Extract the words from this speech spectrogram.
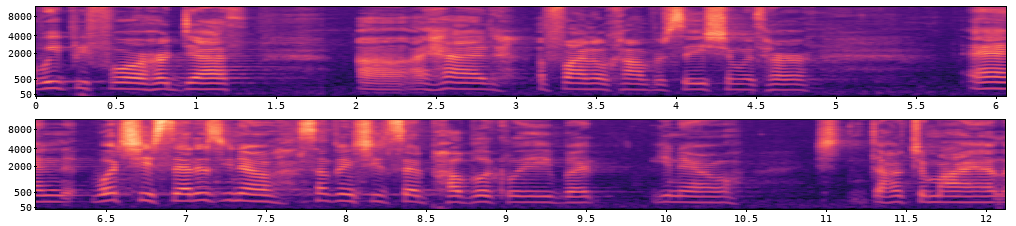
a week before her death, uh, I had a final conversation with her and what she said is, you know, something she'd said publicly, but, you know, Dr. Maya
